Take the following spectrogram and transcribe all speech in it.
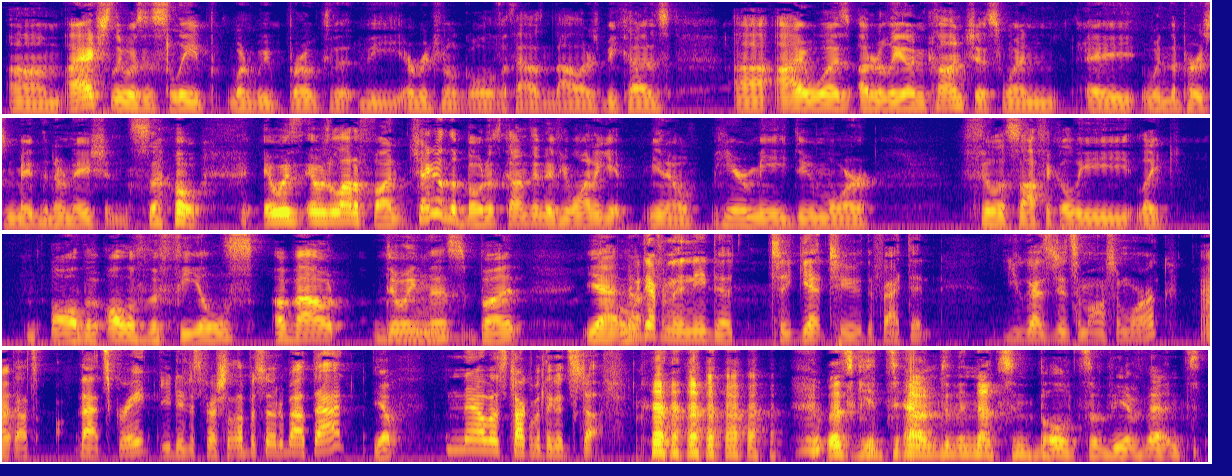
Um, I actually was asleep when we broke the, the original goal of a thousand dollars because uh, I was utterly unconscious when a when the person made the donation. So it was it was a lot of fun. Check out the bonus content if you want to get you know hear me do more philosophically like all the all of the feels about doing this. But yeah, Well, no, We definitely need to to get to the fact that you guys did some awesome work. Uh, that's that's great. You did a special episode about that. yep. Now let's talk about the good stuff. Let's get down to the nuts and bolts of the event.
